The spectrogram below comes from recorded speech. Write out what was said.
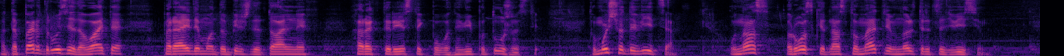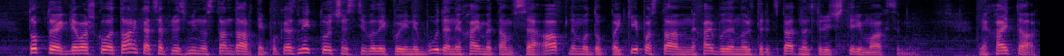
А тепер, друзі, давайте перейдемо до більш детальних характеристик по вогневій потужності. Тому що дивіться, у нас розкид на 100 метрів 0,38. Тобто, як для важкого танка, це плюс-мінус стандартний показник, точності великої не буде, нехай ми там все апнемо, до пайки поставимо, нехай буде 0,35-0,34 максимум. Нехай так.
